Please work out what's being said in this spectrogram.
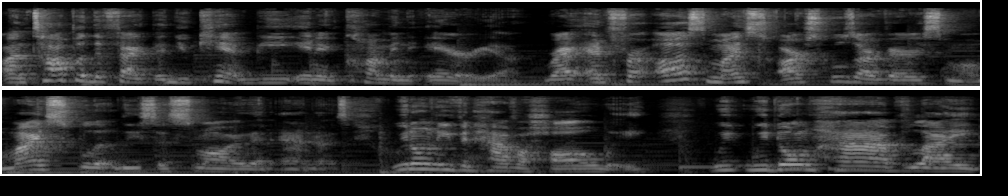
on top of the fact that you can't be in a common area, right? And for us, my our schools are very small. My school at least is smaller than Anna's. We don't even have a hallway. We we don't have like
